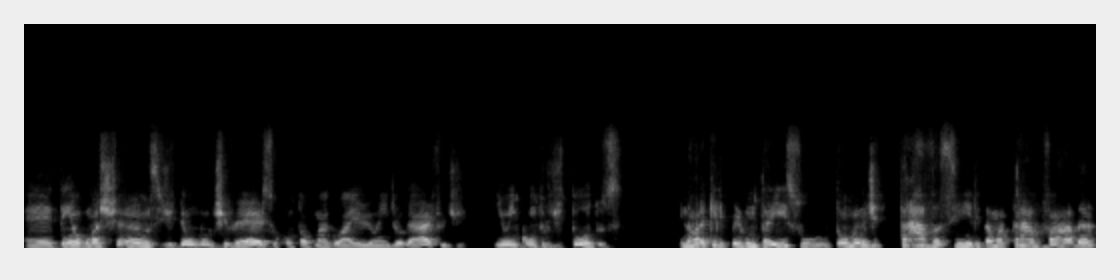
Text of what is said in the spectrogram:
é, tem alguma chance de ter um multiverso com o Top Maguire e o Andrew Garfield e o encontro de todos? E na hora que ele pergunta isso, o Tom Holland trava, assim, ele dá uma travada,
